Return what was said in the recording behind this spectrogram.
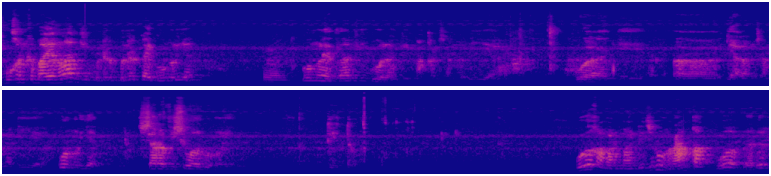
bukan kebayang lagi bener-bener kayak gue ngeliat. Hmm, gue ngeliat lagi gue lagi makan sama dia gue lagi eh, jalan sama dia. Gue ngeliat secara visual gue ngeliat. Itu. Gue kamar mandi juga ngerangkak gue brother.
